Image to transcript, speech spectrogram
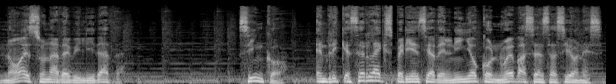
no es una debilidad. 5. Enriquecer la experiencia del niño con nuevas sensaciones.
